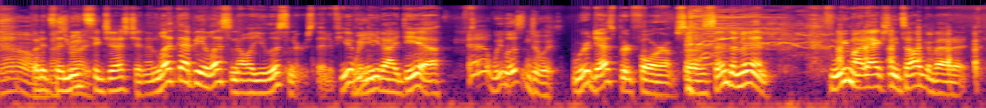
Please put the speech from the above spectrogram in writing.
No, but it's a neat right. suggestion, and let that be a lesson to all you listeners that if you have a neat idea, Yeah, we listen to it. we're desperate for them. So send them in. we might actually talk about it.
